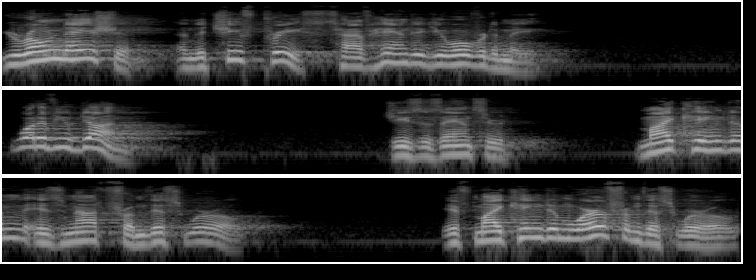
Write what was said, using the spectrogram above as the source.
Your own nation and the chief priests have handed you over to me. What have you done? Jesus answered, My kingdom is not from this world. If my kingdom were from this world,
